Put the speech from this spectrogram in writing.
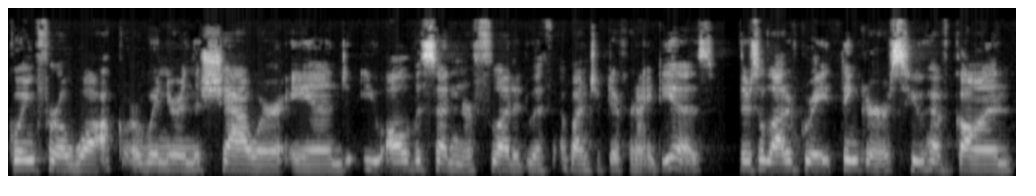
going for a walk or when you're in the shower and you all of a sudden are flooded with a bunch of different ideas. There's a lot of great thinkers who have gone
